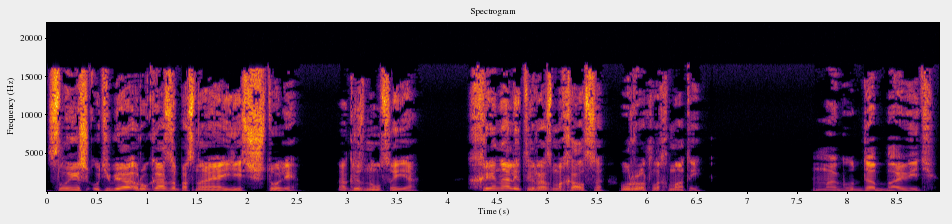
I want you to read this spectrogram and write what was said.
Слышь, у тебя рука запасная есть, что ли? — огрызнулся я. — Хрена ли ты размахался, урод лохматый? — Могу добавить,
